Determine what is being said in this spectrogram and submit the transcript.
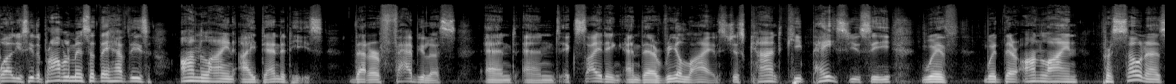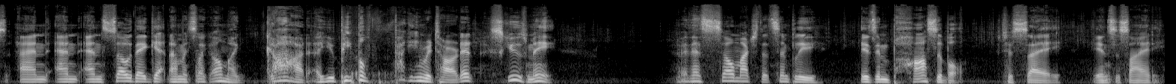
well, you see, the problem is that they have these online identities that are fabulous and, and exciting, and their real lives just can't keep pace, you see, with, with their online personas. And, and, and so they get them. It's like, oh my God, are you people fucking retarded? Excuse me. I mean, there's so much that simply is impossible to say in society.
